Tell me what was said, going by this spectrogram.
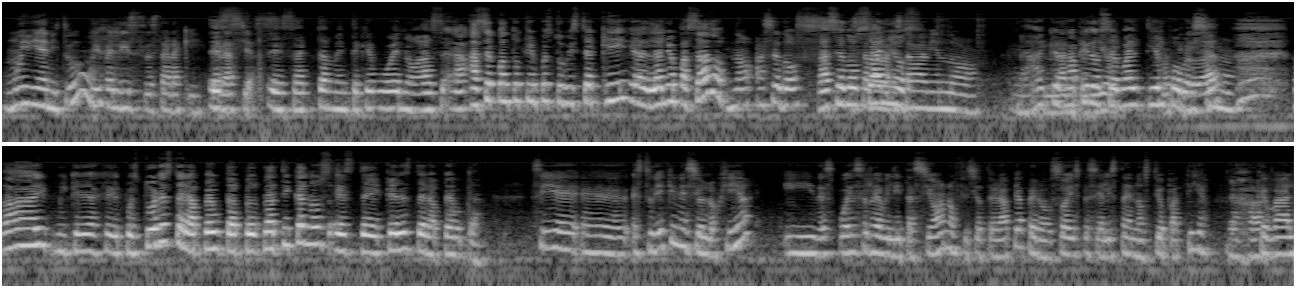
Muy bien, ¿y tú? Muy feliz de estar aquí. Gracias. exactamente, qué bueno. ¿Hace, cuánto tiempo estuviste aquí? ¿El año pasado? No, hace dos. Hace dos años. Estaba viendo. Ay, qué rápido se va el tiempo, ¿verdad? Ay, mi querida Hegel, pues tú eres terapeuta, pero platícanos este, que eres terapeuta. Sí, eh, eh, estudié kinesiología y después rehabilitación o fisioterapia, pero soy especialista en osteopatía, que va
